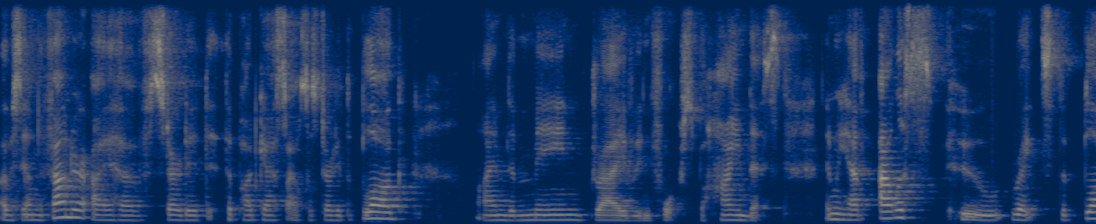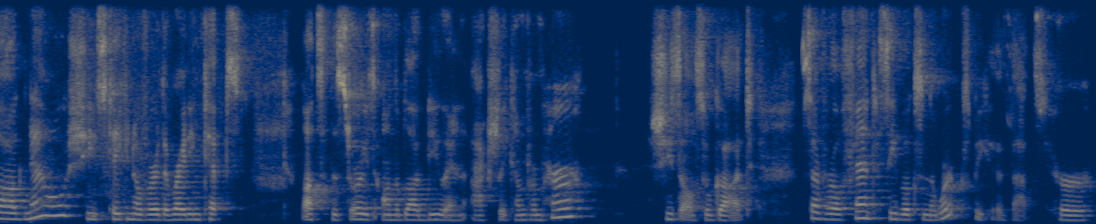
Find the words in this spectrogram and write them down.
Obviously, I'm the founder. I have started the podcast. I also started the blog. I'm the main driving force behind this. Then we have Alice, who writes the blog now. She's taken over the writing tips. Lots of the stories on the blog do and actually come from her. She's also got several fantasy books in the works because that's her,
